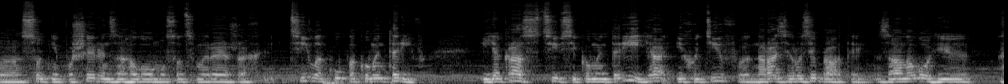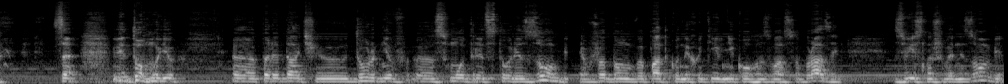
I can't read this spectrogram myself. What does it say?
е, сотні поширень загалом у соцмережах, ціла купа коментарів. І якраз ці всі коментарі я і хотів е, наразі розібрати за аналогією з відомою передачею дурнів е, смотрять сторіс зомбі. Я в жодному випадку не хотів нікого з вас образити. Звісно ж, ви не зомбі,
